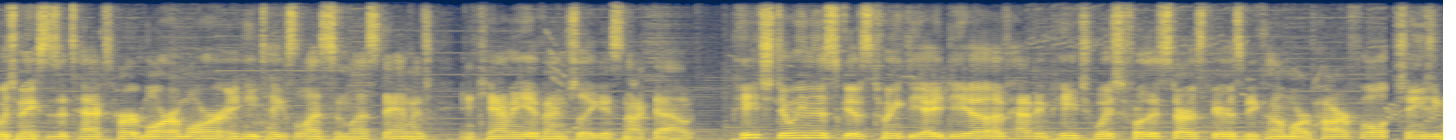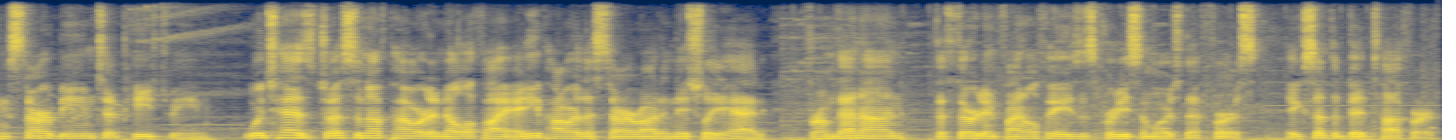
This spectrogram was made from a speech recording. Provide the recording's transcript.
which makes his attacks hurt more and more, and he takes less and less damage, and Kammy eventually gets knocked out. Peach doing this gives Twink the idea of having Peach wish for the Star Spirits to become more powerful, changing Star Beam to Peach Beam. which has just enough power to nullify any power the Star Rod initially had. From then on, the third and final phase is pretty similar to the first, except a bit tougher,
